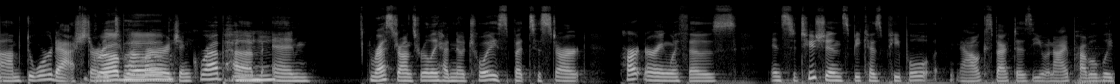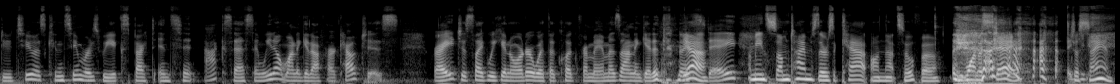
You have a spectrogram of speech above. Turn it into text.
um, DoorDash started to emerge and Grubhub and restaurants really had no choice but to start partnering with those institutions because people now expect as you and I probably do too as consumers we expect instant access and we don't want to get off our couches right just like we can order with a click from Amazon and get it the next yeah. day I mean, sometimes there's a cat on that sofa. You want to stay. just saying.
